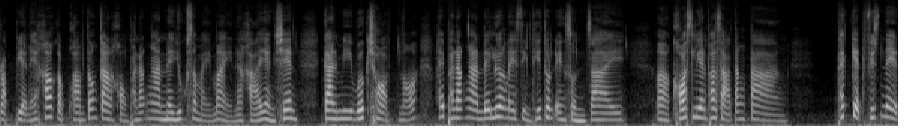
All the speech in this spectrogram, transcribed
ปรับเปลี่ยนให้เข้ากับความต้องการของพนักงานในยุคสมัยใหม่นะคะ อย่างเช่น การมีเวิร์กช็อปเนาะให้พนักงานได้เลือกในสิ่งที่ตนเองสนใจอ่าคอร์สเรียนภาษาต่างๆ แพ็กเกจฟิตเนส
